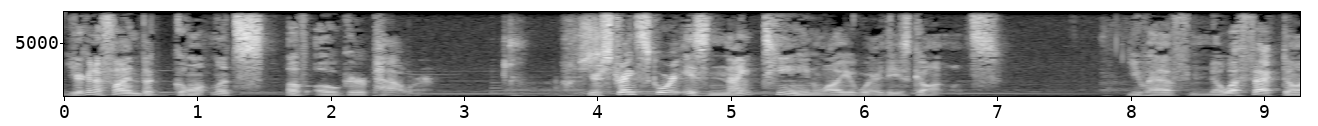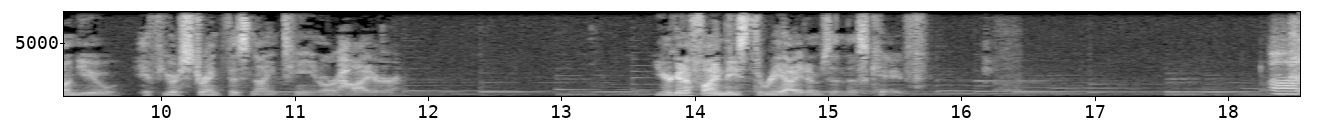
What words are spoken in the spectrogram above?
you're going to find the gauntlets of ogre power. Your strength score is 19 while you wear these gauntlets. You have no effect on you if your strength is 19 or higher. You're going to find these three items in this cave. Uh,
